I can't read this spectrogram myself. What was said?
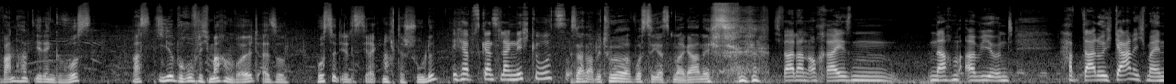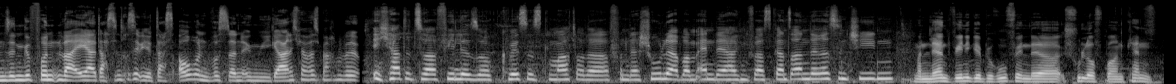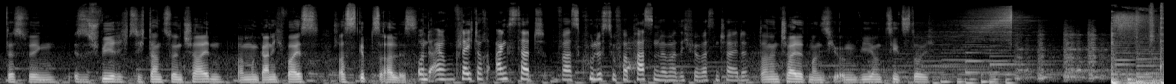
wann habt ihr denn gewusst, was ihr beruflich machen wollt? Also wusstet ihr das direkt nach der Schule? Ich habe es ganz lange nicht gewusst. Nach dem Abitur wusste ich erst mal gar nichts. ich war dann auch reisen nach dem Abi und habe dadurch gar nicht meinen Sinn gefunden, war eher, das interessiert mich das auch und wusste dann irgendwie gar nicht mehr, was ich machen will. Ich hatte zwar viele so Quizzes gemacht oder von der Schule, aber am Ende habe ich mich für was ganz anderes entschieden. Man lernt wenige Berufe in der Schullaufbahn kennen. Deswegen ist es schwierig, sich dann zu entscheiden, weil man gar nicht weiß, was gibt es alles. Und vielleicht auch Angst hat, was Cooles zu verpassen, wenn man sich für was entscheidet. Dann entscheidet man sich irgendwie und zieht es durch.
